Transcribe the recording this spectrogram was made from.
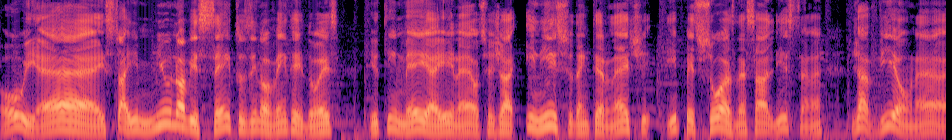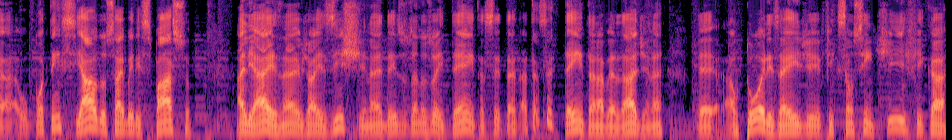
Oh yeah, isso aí, 1992 e o Tim May aí, né, ou seja, início da internet e pessoas nessa lista, né, já viam, né, o potencial do cyberespaço aliás, né, já existe, né, desde os anos 80, até 70, na verdade, né, é, autores aí de ficção científica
